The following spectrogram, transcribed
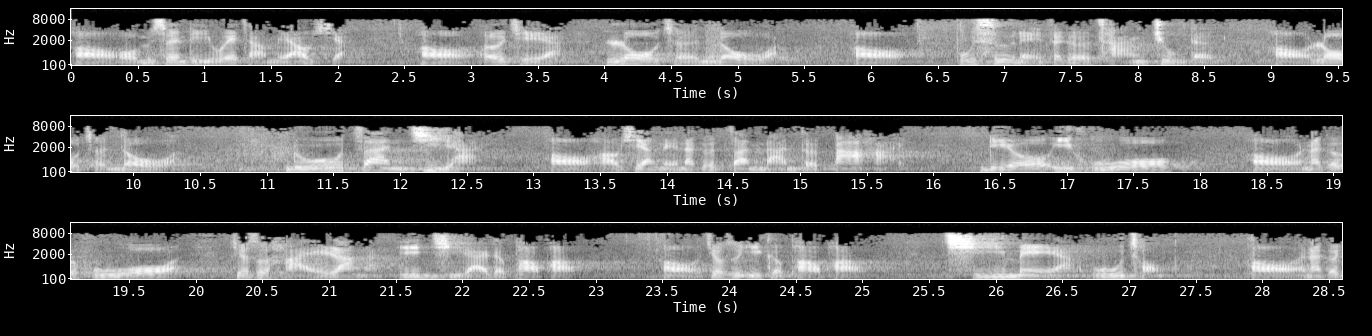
哦，我们身体非常渺小哦，而且啊，肉成肉网哦，不是呢这个常住的哦，肉成肉网，如战济海。哦，好像呢，那个湛蓝的大海，流一湖窝，哦，那个湖窝啊，就是海浪啊引起来的泡泡，哦，就是一个泡泡，起灭啊无从，哦，那个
